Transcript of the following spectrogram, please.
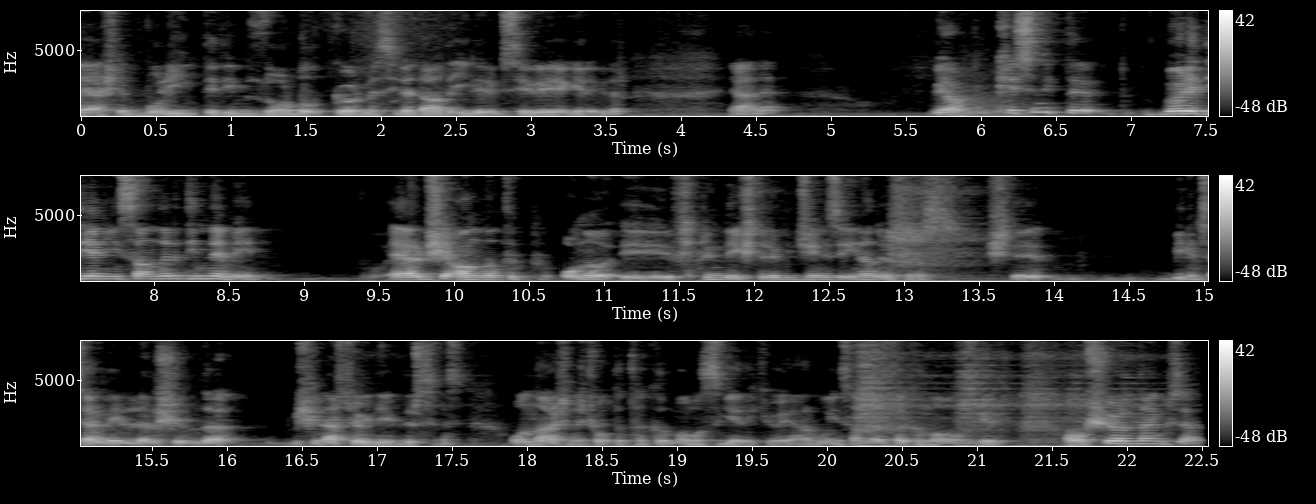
veya işte bullying dediğimiz zorbalık görmesiyle daha da ileri bir seviyeye gelebilir. Yani ya kesinlikle böyle diyen insanları dinlemeyin. Eğer bir şey anlatıp onu e, fikrini değiştirebileceğinize inanıyorsanız işte bilimsel veriler ışığında bir şeyler söyleyebilirsiniz. Onun haricinde çok da takılmaması gerekiyor yani. Bu insanlara takılmamamız gerekiyor. Ama şu yönden güzel.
